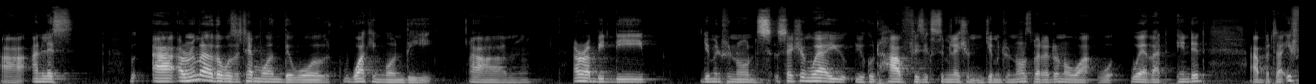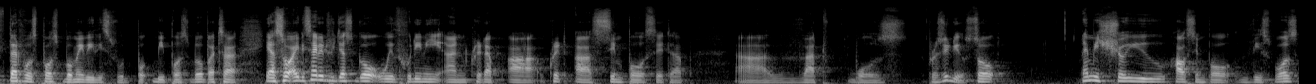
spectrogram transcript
uh, unless uh, I remember there was a time when they were working on the um, RBD geometry nodes section where you, you could have physics simulation in geometry nodes, but I don't know what, where that ended. Uh, but uh, if that was possible, maybe this would be possible. But uh, yeah, so I decided to just go with Houdini and create up uh, create a simple setup uh, that was procedure. So let me show you how simple this was.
